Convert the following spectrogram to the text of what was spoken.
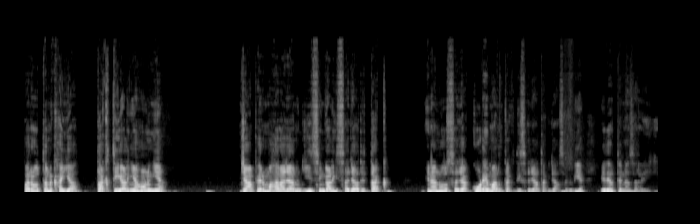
ਪਰ ਉਹ ਤਨਖਾਹੀਆ ਤਖਤੀ ਵਾਲੀਆਂ ਹੋਣਗੀਆਂ। ਜਾਂ ਫਿਰ ਮਹਾਰਾਜਾ ਰਣਜੀਤ ਸਿੰਘ ਵਾਲੀ ਸਜ਼ਾ ਦੇ ਤੱਕ, ਇਹਨਾਂ ਨੂੰ ਉਹ ਸਜ਼ਾ ਕੋੜੇ ਮਾਰਨ ਤੱਕ ਦੀ ਸਜ਼ਾ ਤੱਕ ਜਾ ਸਕਦੀ ਹੈ। ਇਹਦੇ ਉੱਤੇ ਨਜ਼ਰ ਰਹੇਗੀ।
